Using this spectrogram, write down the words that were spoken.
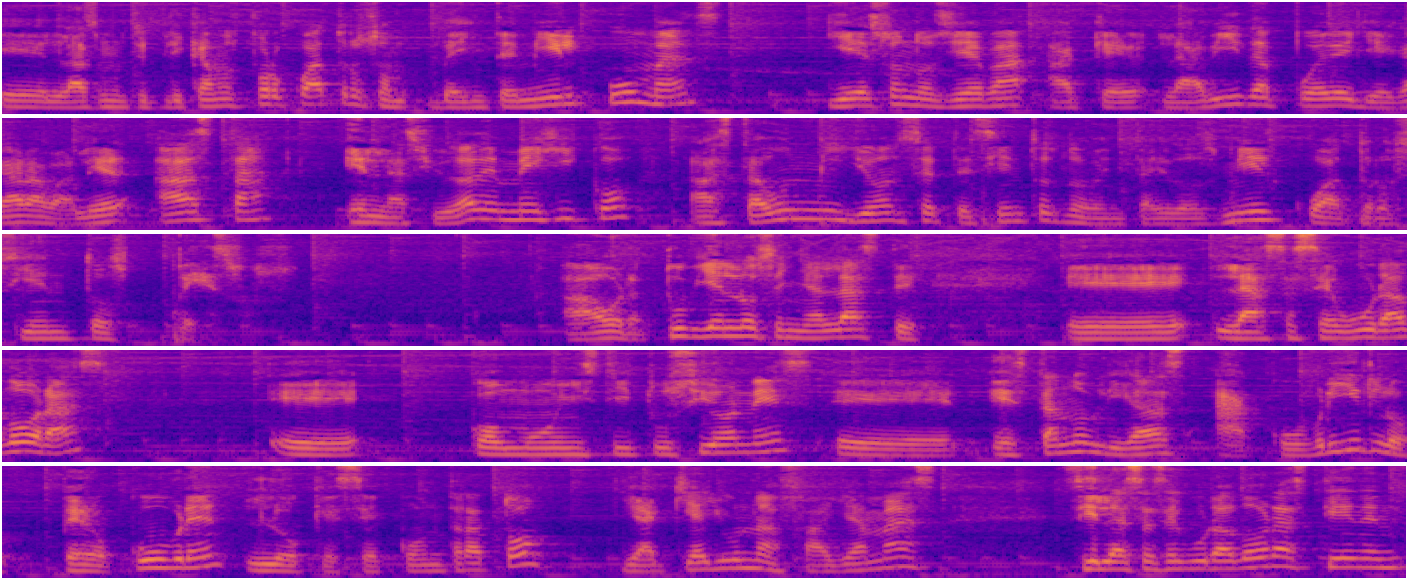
las multiplicamos por cuatro, son 20 mil UMAS y eso nos lleva a que la vida puede llegar a valer hasta, en la Ciudad de México, hasta 1.792.400 pesos. Ahora, tú bien lo señalaste, eh, las aseguradoras eh, como instituciones eh, están obligadas a cubrirlo, pero cubren lo que se contrató. Y aquí hay una falla más. Si las aseguradoras tienen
